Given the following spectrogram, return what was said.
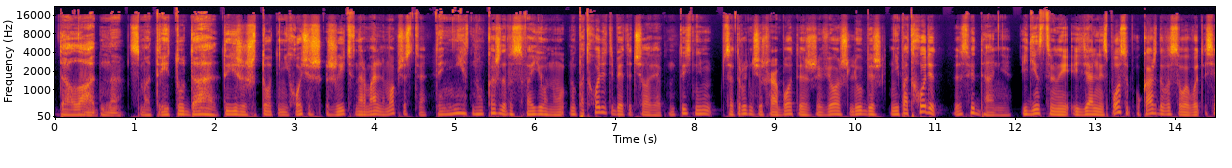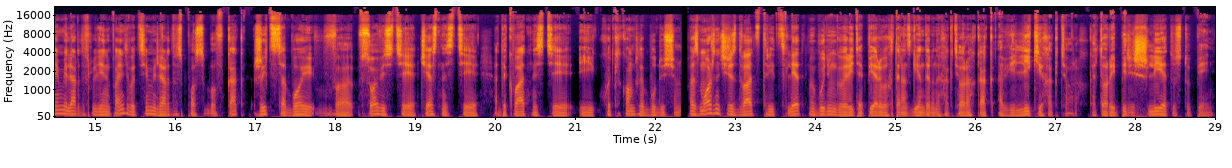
да ладно, смотри туда, ты же что, ты не хочешь жить в нормальном обществе? Да нет, ну у каждого свое, ну, ну подходит тебе этот человек, ну ты с ним сотрудничаешь, работаешь, живешь, любишь. Не подходит? До свидания. Единственный идеальный способ у каждого свой. Вот 7 миллиардов людей на планете, вот 7 миллиардов способов, как жить с собой в, в совести, честности, адекватности и хоть каком-то будущем. Возможно, через 20-30 лет мы будем говорить о первых трансгендерных актерах как о великих актерах, которые перешли прошли эту ступень.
